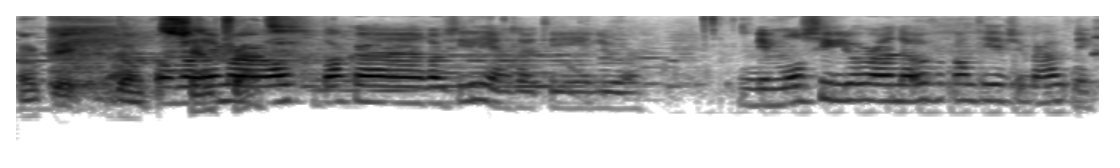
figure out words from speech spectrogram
Oké, dan komen alleen maar Sandrat. halfgebakken Rosilia's uit die lure. Die Mossy lure aan de overkant, die heeft überhaupt niks.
